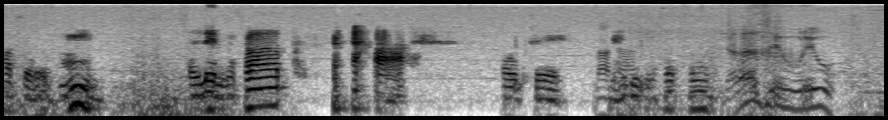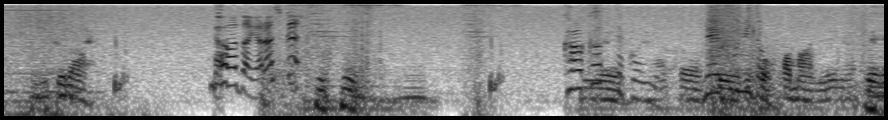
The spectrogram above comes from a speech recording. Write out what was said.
ภาพสวยอืมใช้เล่นนะครับ โอเค ま เดี๋ยวให้ดูกันสักครู่ なぜ俺を นี่คืออะไร どうぞよろしく อื้อหือ かかってこいよ ก็คือผมประมาณนี้นะนี่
